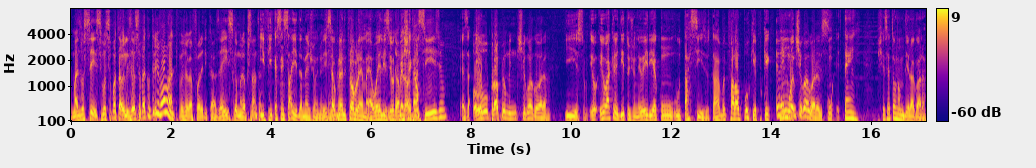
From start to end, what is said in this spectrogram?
Mas você, se você botar o Eliseu, você vai com três volantes pra jogar fora de casa. É isso que é o melhor pro Santa? E fica sem saída, né, Júnior? Esse é o grande problema. É o Eliseu Então, que vai melhor o chegar. Tarcísio Exa- ou eu- o próprio menino que chegou agora. Isso. Eu, eu acredito, Júnior, eu iria com o Tarcísio, tá? Vou te falar o porquê. Porque Eu como chegou agora. com- tem. Esqueci até o nome dele agora.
